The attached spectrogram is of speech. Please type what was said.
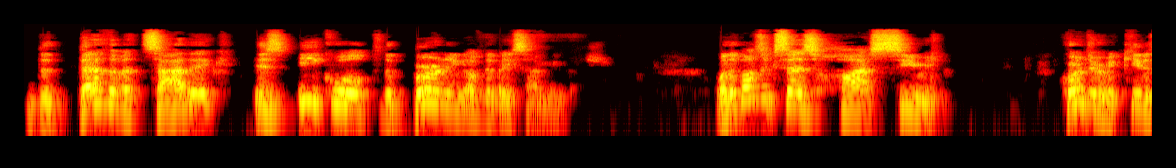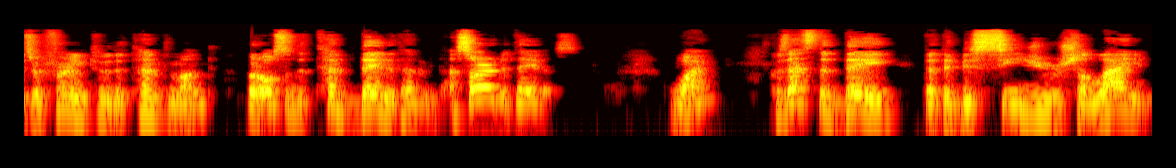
the death of a tzaddik is equal to the burning of the Beis Hamikdash. When the pasuk says Ha'asiri, According to Rabbi Kiva, it's referring to the 10th month, but also the 10th day in the 10th month. Asar B'Tevis. Why? Because that's the day that they besiege Yerushalayim.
